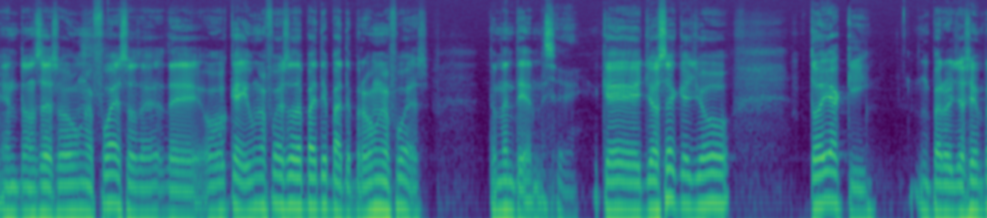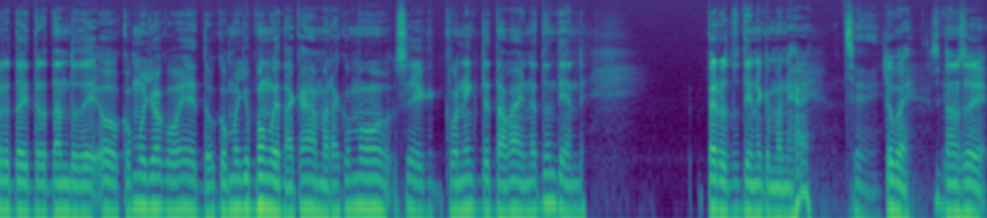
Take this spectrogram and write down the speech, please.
Entonces eso es un esfuerzo de, de, ok, un esfuerzo de parte y parte, pero es un esfuerzo. ¿Tú me entiendes? Sí. Que yo sé que yo estoy aquí, pero yo siempre estoy tratando de, oh, ¿cómo yo hago esto? ¿Cómo yo pongo esta cámara? ¿Cómo se conecta esta vaina? ¿Tú entiendes? Pero tú tienes que manejar, Sí. ¿tú ves? Sí. Entonces,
